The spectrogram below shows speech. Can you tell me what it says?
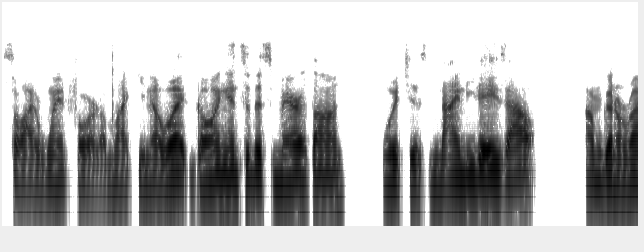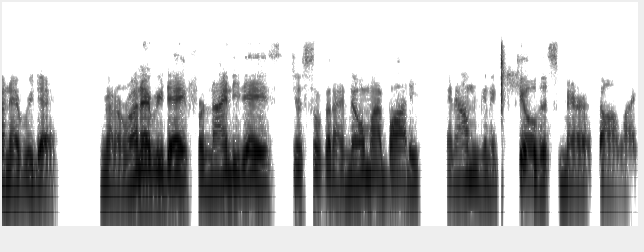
So I went for it. I'm like, you know what? Going into this marathon, which is 90 days out, I'm gonna run every day. I'm gonna run every day for 90 days just so that I know my body and I'm gonna kill this marathon. Like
